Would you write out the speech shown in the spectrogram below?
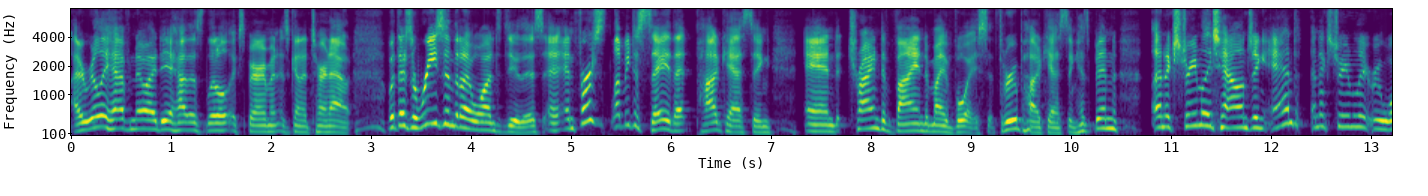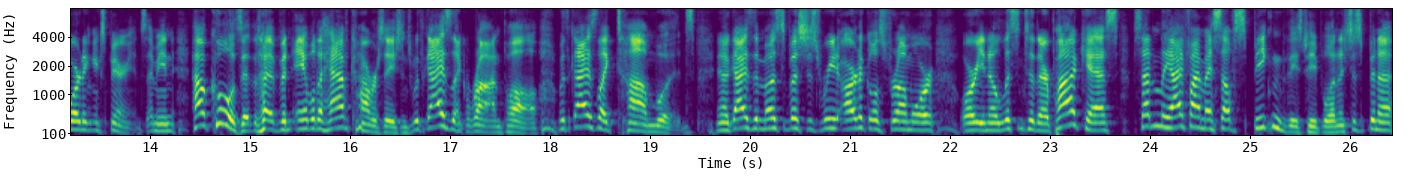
I really have no idea how this little experiment is going to turn out. But there's a reason that I wanted to do this. And first, let me just say that podcasting and trying to find my voice through podcasting has been an extremely challenging and an extremely rewarding experience. I mean, how cool is it that I've been able to have conversations with guys like Ron Paul, with guys like Tom Woods, you know, guys that most of us just read articles from or or you know, listen to their podcasts. Suddenly I find myself speaking to these people and it's just been a,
